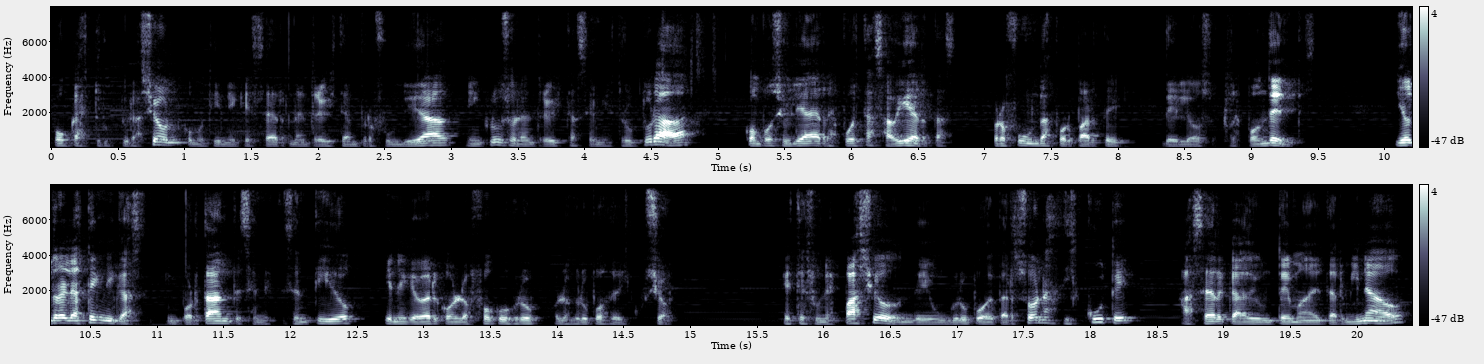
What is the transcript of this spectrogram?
poca estructuración, como tiene que ser la entrevista en profundidad, incluso la entrevista semiestructurada, con posibilidad de respuestas abiertas, profundas por parte de los respondentes. Y otra de las técnicas importantes en este sentido tiene que ver con los focus group o los grupos de discusión. Este es un espacio donde un grupo de personas discute acerca de un tema determinado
